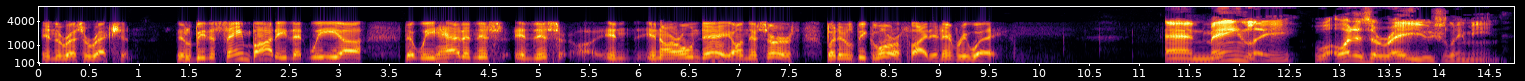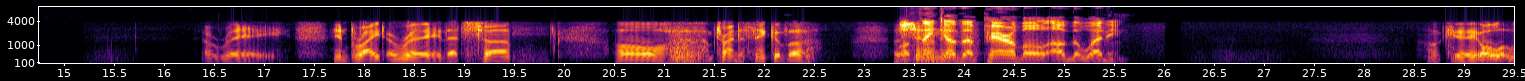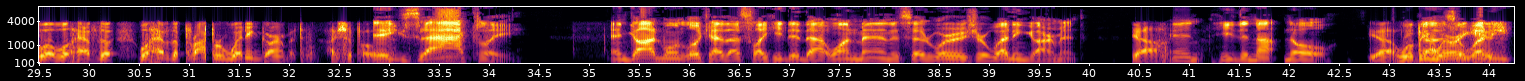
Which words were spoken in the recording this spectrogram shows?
in the resurrection. It'll be the same body that we uh, that we had in this in this uh, in in our own day on this earth, but it'll be glorified in every way. And mainly, what does array usually mean? Array, in bright array. That's uh, oh, I'm trying to think of a well, synonym. think of the parable of the wedding. Okay. Oh well, we'll have the we'll have the proper wedding garment, I suppose. Exactly. And God won't look at us like He did that one man and said, "Where is your wedding garment?" Yeah. And he did not know. Yeah, we'll be wearing his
